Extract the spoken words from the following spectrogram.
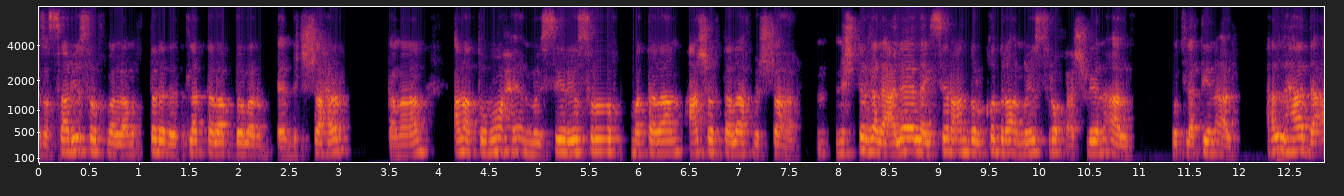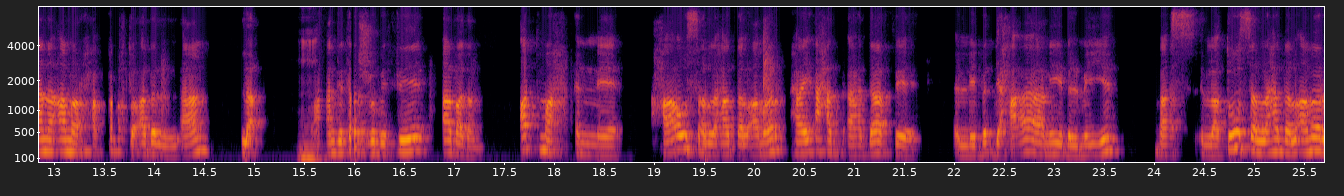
إذا صار يصرف نفترض 3000 دولار بالشهر تمام؟ أنا طموحي إنه يصير يصرف مثلا 10000 بالشهر. نشتغل عليه ليصير عنده القدرة إنه يصرف 20000 و30000 هل هذا أنا أمر حققته قبل الآن؟ لا. عندي تجربة فيه ابدا. أطمح إني حأوصل لهذا الأمر. هاي أحد أهدافي اللي بدي أحققها 100% بس لتوصل لهذا الأمر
